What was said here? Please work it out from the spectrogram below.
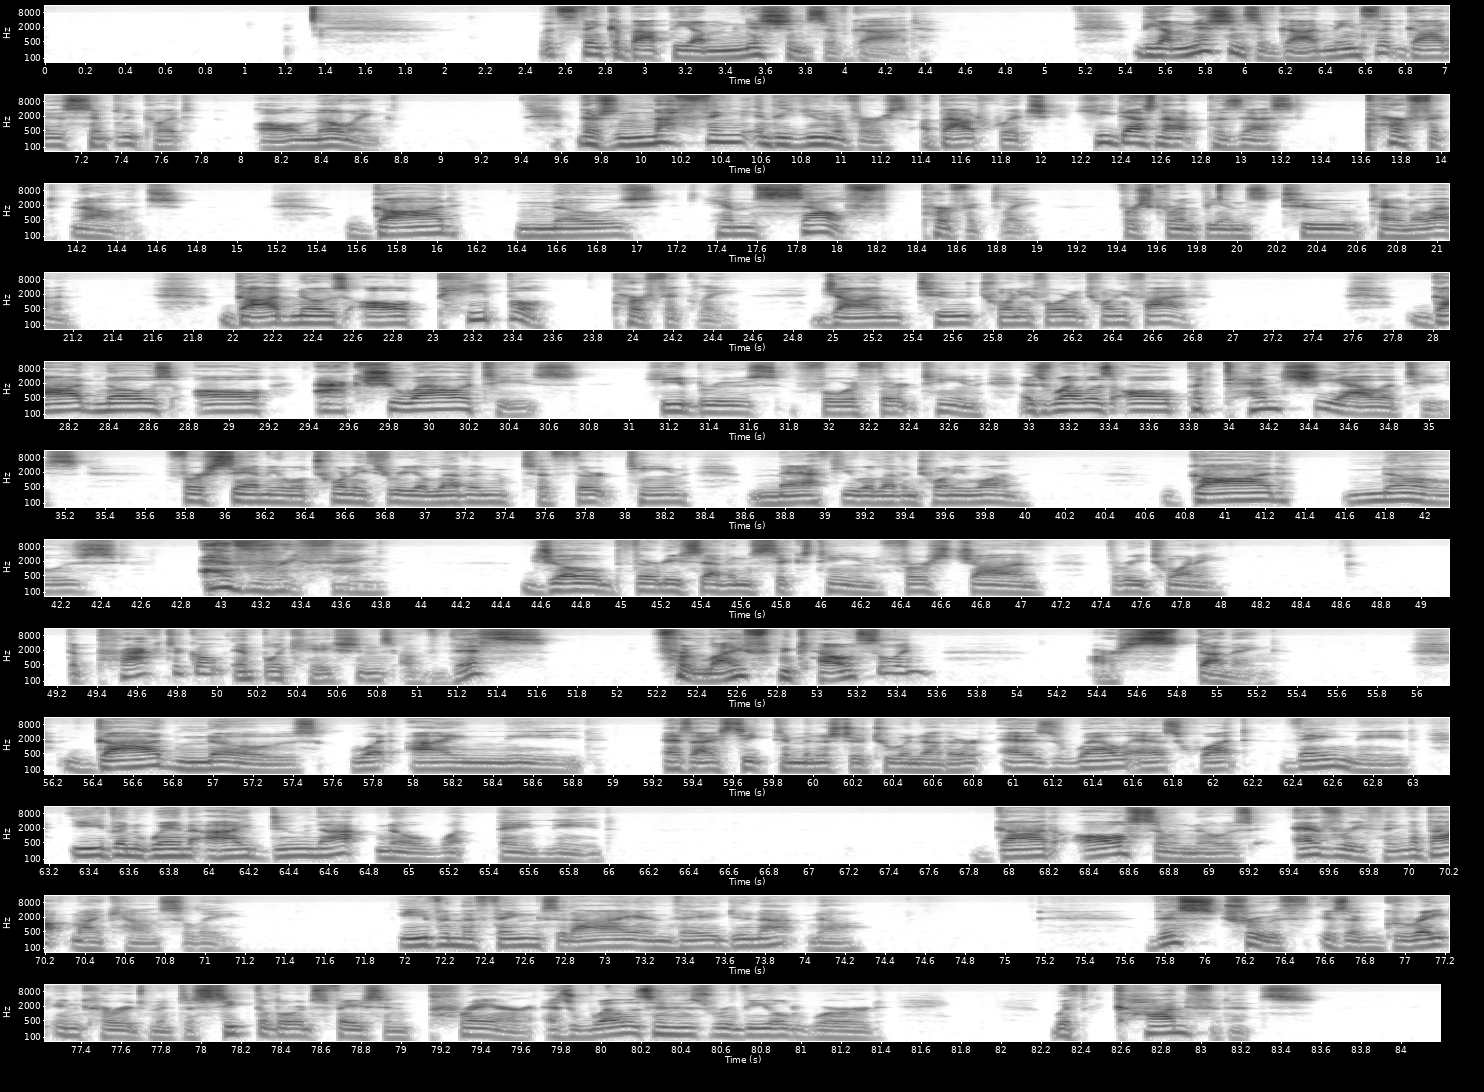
Let's think about the omniscience of God. The omniscience of God means that God is simply put all knowing. There's nothing in the universe about which he does not possess perfect knowledge. God knows himself perfectly. 1 Corinthians 2 10 and 11. God knows all people perfectly. John 2 24 to 25. God knows all actualities. Hebrews 4:13, as well as all potentialities. 1 Samuel 23 11 to 13, Matthew 11 21. God knows everything. Job 37 16, 1 John 3 20. The practical implications of this for life and counseling are stunning. God knows what I need as I seek to minister to another, as well as what they need, even when I do not know what they need. God also knows everything about my counselee. even the things that I and they do not know. This truth is a great encouragement to seek the Lord's face in prayer as well as in his revealed word with confidence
